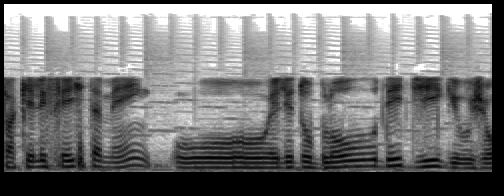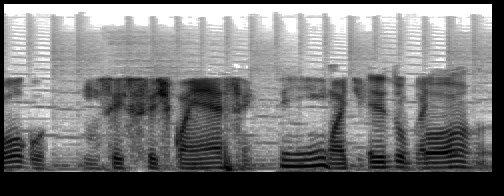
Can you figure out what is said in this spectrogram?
Só que ele fez também o. Ele dublou o The Dig, o jogo. Não sei se vocês conhecem. Sim. Ad- Ele dublou.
